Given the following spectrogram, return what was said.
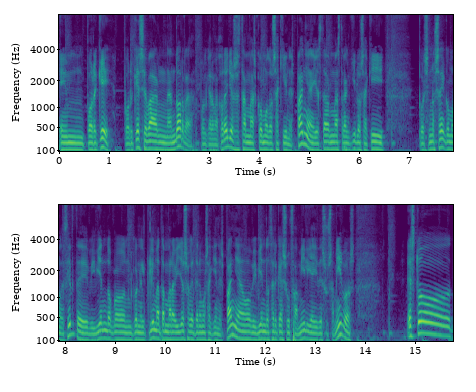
en por qué. ¿Por qué se van a Andorra? Porque a lo mejor ellos están más cómodos aquí en España y están más tranquilos aquí pues no sé cómo decirte, viviendo con, el clima tan maravilloso que tenemos aquí en España o viviendo cerca de su familia y de sus amigos. Esto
